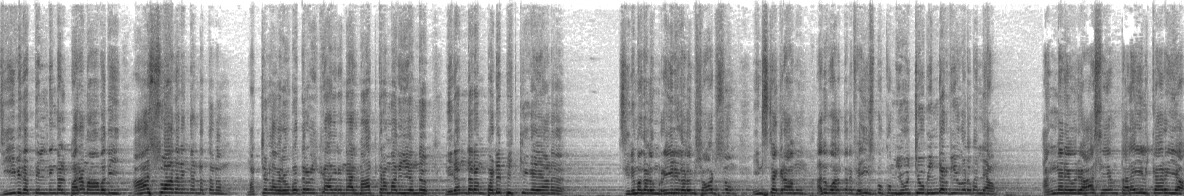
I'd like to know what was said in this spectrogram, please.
ജീവിതത്തിൽ നിങ്ങൾ പരമാവധി ആസ്വാദനം കണ്ടെത്തണം. മറ്റുള്ളവരെ ഉപദ്രവിക്കാതിരുന്നാൽ മാത്രം മതി എന്ന് നിരന്തരം പഠിപ്പിക്കുകയാണ്. സിനിമകളും റീലുകളും ഷോർട്സും ഇൻസ്റ്റഗ്രാമും അതുപോലെ തന്നെ ഫേസ്ബുക്കും യൂട്യൂബ് ഇന്റർവ്യൂകളും എല്ലാം അങ്ങനെ ഒരു ആശയം തലയിൽ കയറിയ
